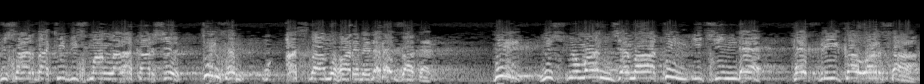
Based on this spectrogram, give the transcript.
dışarıdaki düşmanlara karşı kimse asla muharebe edemez zaten. Bir Müslüman cemaatin içinde tefrika varsa,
